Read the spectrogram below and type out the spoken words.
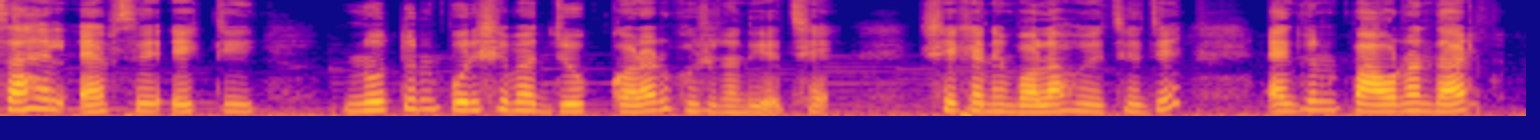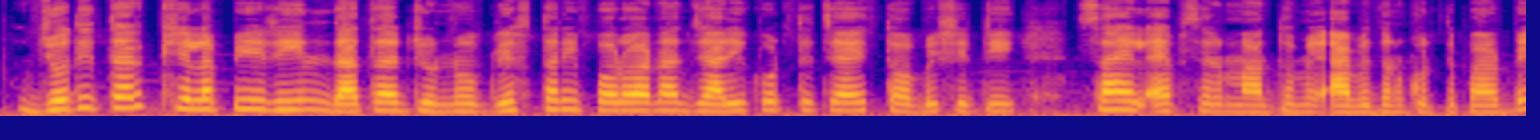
সাহেল অ্যাপসে একটি নতুন পরিষেবা যোগ করার ঘোষণা দিয়েছে। সেখানে বলা হয়েছে যে, একজন পাওনাদার যদি তার খেলাপি ঋণদাতার জন্য গ্রেফতারি পরোয়ানা জারি করতে চায়, তবে সেটি সাহেল অ্যাপসের মাধ্যমে আবেদন করতে পারবে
